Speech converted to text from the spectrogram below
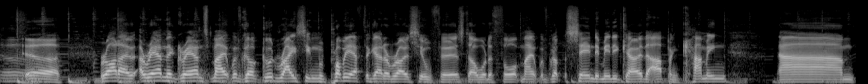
Uh, righto, around the grounds, mate, we've got good racing. We'll probably have to go to Rosehill first, I would have thought, mate. We've got the San Domenico, the up and coming. Um,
